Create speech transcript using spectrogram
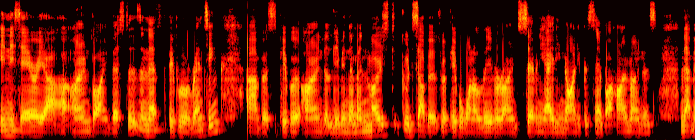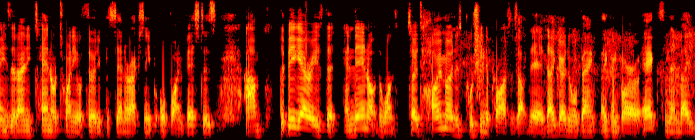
in this area are owned by investors, and that's people who are renting um, versus people who own that live in them. And most good suburbs where people want to live are owned 70, 80, 90% by homeowners. And that means that only 10 or 20 or 30% are actually bought by investors. Um, the big areas that, and they're not the ones, so it's homeowners pushing the prices up there. They go to a bank, they can borrow X, and then they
